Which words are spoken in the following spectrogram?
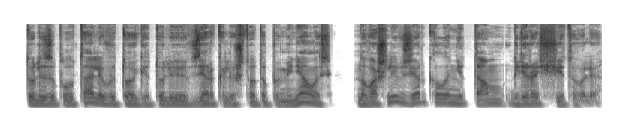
То ли заплутали в итоге, то ли в зеркале что-то поменялось, но вошли в зеркало не там, где рассчитывали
